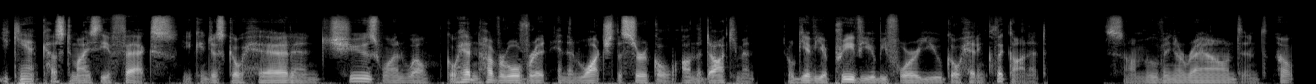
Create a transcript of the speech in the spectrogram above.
You can't customize the effects. You can just go ahead and choose one. Well, go ahead and hover over it and then watch the circle on the document. It'll give you a preview before you go ahead and click on it. So I'm moving around and, oh,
